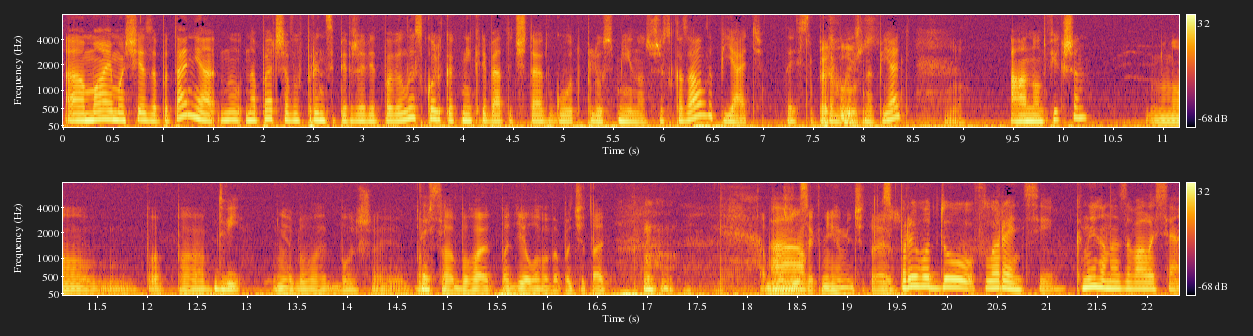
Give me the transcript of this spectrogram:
А, Маємо ще запитання. Ну, на перше, ви в принципі вже відповіли. Скільки книг ребята читають в год, плюс-мінус? Вже сказали? П'ять. Десь приблизно художеств. п'ять. Да. А нонфікшн? Ну, по, по... Дві. Нет, бывает больше. Просто бывает по делу надо почитать. Угу. Обложился а, книгами, читаешь. З приводу Флоренції. Книга називалася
